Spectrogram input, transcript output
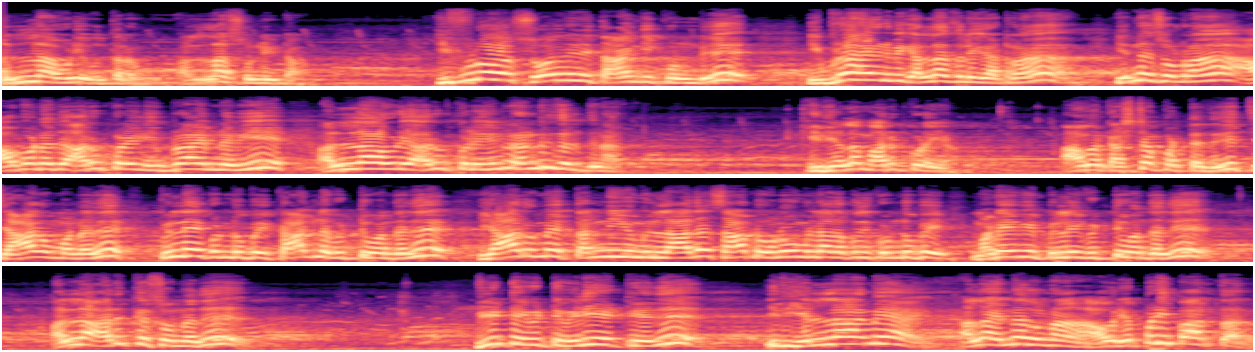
அல்லாவுடைய உத்தரவு. அல்லாஹ் சொல்லிட்டான். இவ்வளோ சோதனையை தாங்கி கொண்டு இப்ராஹிம் நபிக்கு அல்லாஹ் சொல்லி காட்டுறான். என்ன சொல்கிறான் அவனது அருட்கொடையில் இப்ராஹிம் நபி அல்லாவுடைய அருட்கொடையில் நன்றி செலுத்தினார். இது எல்லாம் அருட்கொடையாம் அவர் கஷ்டப்பட்டது தியாகம் பண்ணது பிள்ளையை கொண்டு போய் காட்டில் விட்டு வந்தது யாருமே தண்ணியும் இல்லாத சாப்பிட உணவும் இல்லாத போய் கொண்டு போய் மனைவி பிள்ளை விட்டு வந்தது. அல்ல அறுக்க சொன்னது வீட்டை விட்டு வெளியேற்றியது. இது எல்லாமே அல்லாஹ் என்ன சொல்கிறான் அவர் எப்படி பார்த்தார்?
